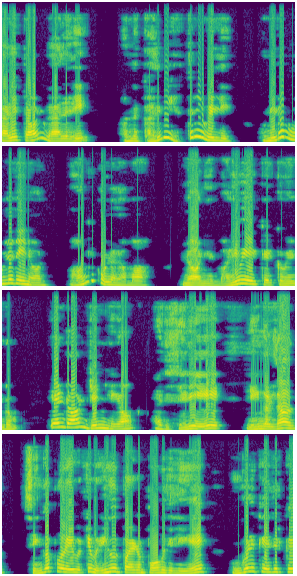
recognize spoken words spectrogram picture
கலைத்தாள் வேலரி. அந்த கருவி எத்தனை வெள்ளி? உன்னிடம் உள்ளதை நான் வாங்கிக் கொள்ளலாமா? நான் என் மனைவியை கேட்க வேண்டும் என்றான் ஜின் லியாங். அது சரி நீங்கள் தான் சிங்கப்பூரை விட்டு வெளியூர் பயணம் போவதில்லையே உங்களுக்கு எதற்கு?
